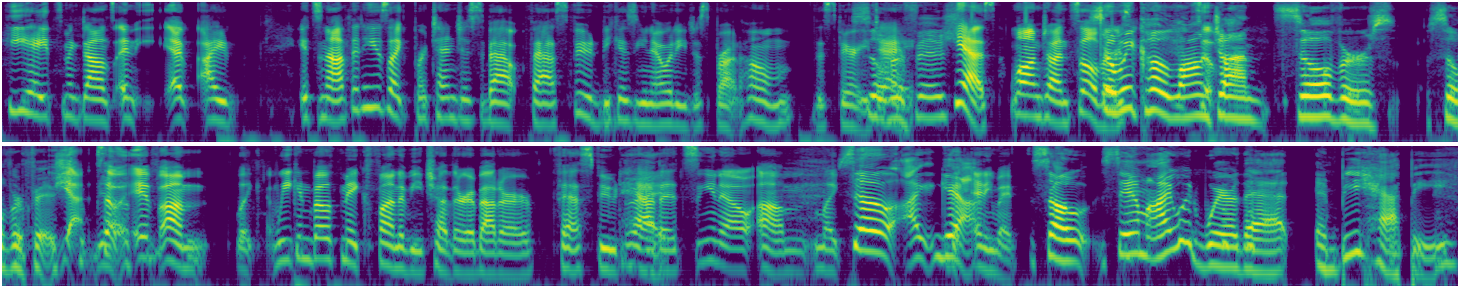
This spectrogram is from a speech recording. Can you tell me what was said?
he hates McDonald's, and eh, I, I, it's not that he's like pretentious about fast food because you know what he just brought home this very day. Silverfish. Yes, Long John Silver's. So we call Long So- John Silver's silverfish. yeah. So if um like we can both make fun of each other about our fast food Right. habits, you know, um like So I yeah. Anyway, So Sam, I would wear that and be happy,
